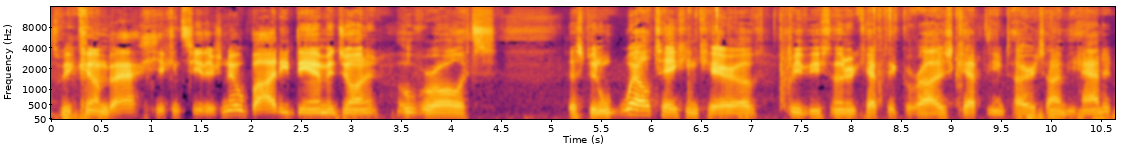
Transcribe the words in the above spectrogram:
As we come back, you can see there's no body damage on it. Overall, it's just been well taken care of. Previous owner kept it, garage kept the entire time he had it.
